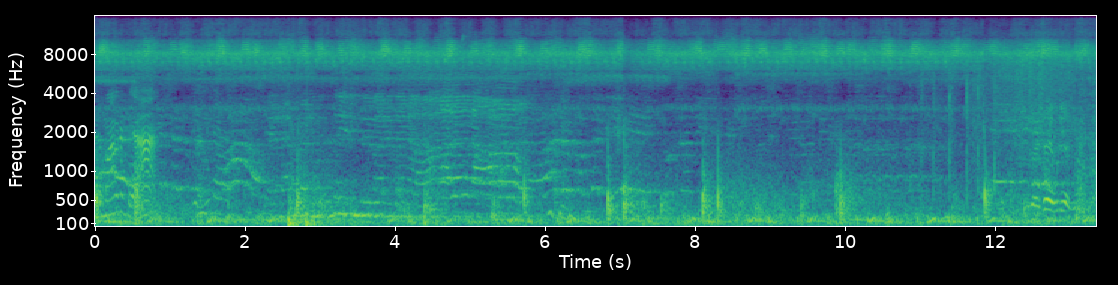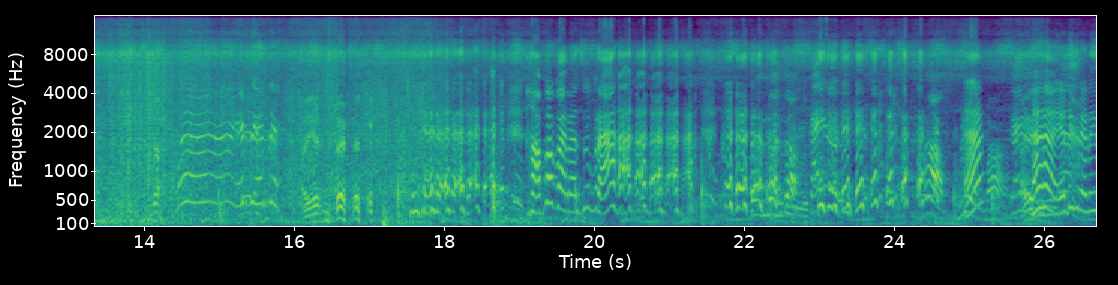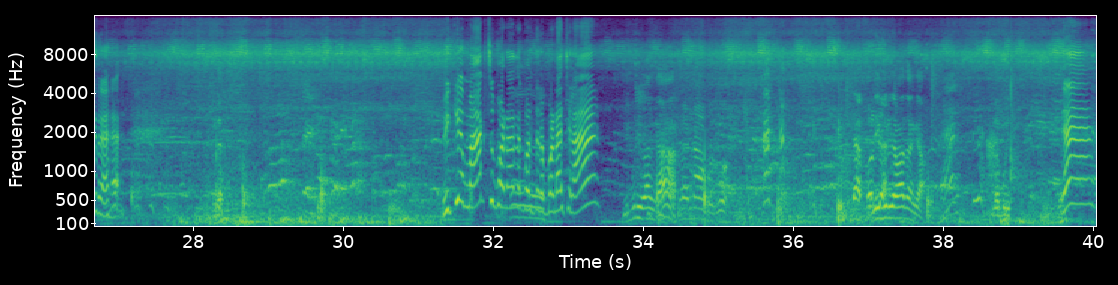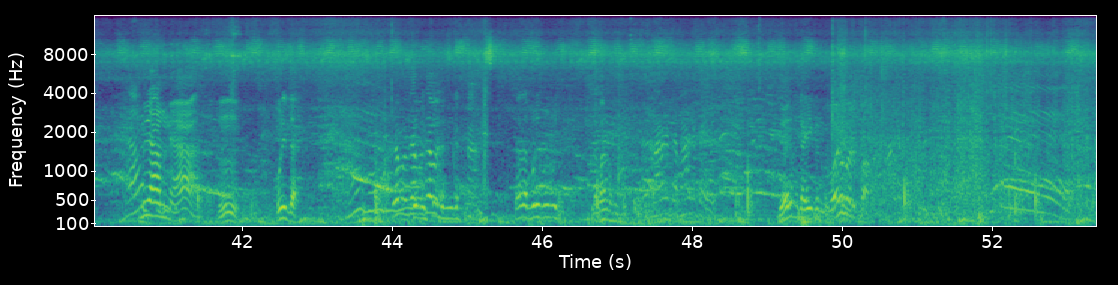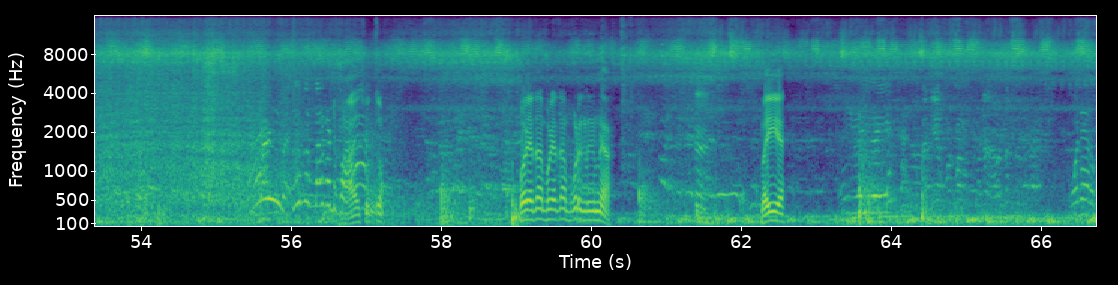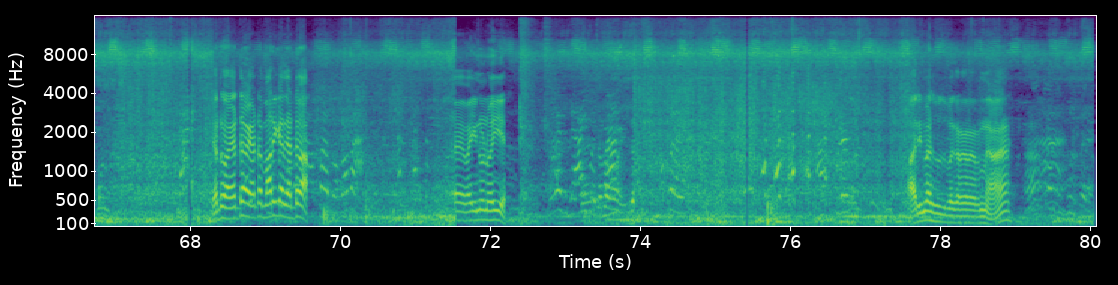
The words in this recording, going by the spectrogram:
ஆமா எடுத்து எடுத்து அப்பா பாரு சூப்பரா. எடுக்கிறேன் எடுக்கிறேன். விக்க மார்க்ஸ் போடாத கொடுத்துற படாச்சலாம் இப்படி வாங்க. இப்படி வாதாங்க ஏ? ம். புரியுதா? வெறும் கை கண்டு. வரும் மறக்கட்டுப்பா அது சுத்தம். போடியா தான் போடியா தான் போட கிடுக்குண்ணா வைய. எட்டு வா எட்ட மறைக்காத எட்ட வா. இன்னொன்று வை அருமையாக சுத்து பார்க்குறேன்னா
